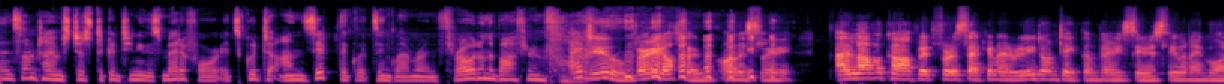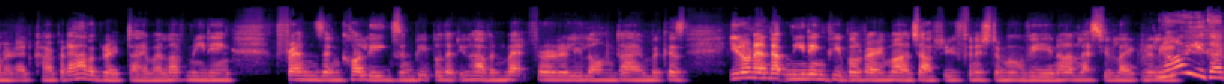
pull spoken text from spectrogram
And sometimes just to continue this metaphor it's good to unzip the glitz and glamour and throw it on the bathroom floor. I do very often honestly I love a carpet for a second. I really don't take them very seriously when I go on a red carpet. I have a great time. I love meeting friends and colleagues and people that you haven't met for a really long time because you don't end up meeting people very much after you finished a movie, you know, unless you've like really. No, you go.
